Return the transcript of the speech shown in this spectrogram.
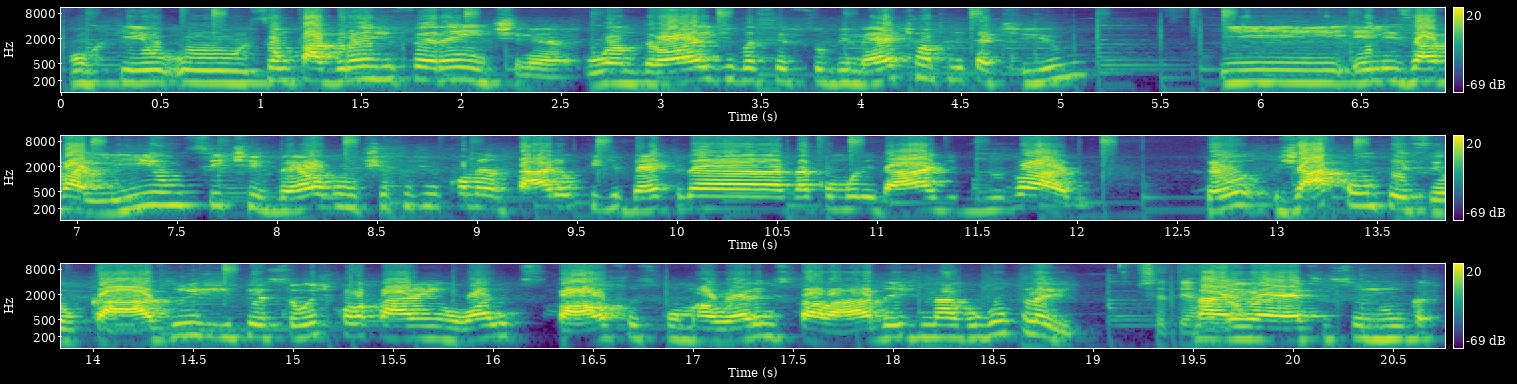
Porque o, são padrões diferentes, né? O Android, você submete um aplicativo e eles avaliam se tiver algum tipo de comentário ou feedback da, da comunidade dos usuários. Então, já aconteceu casos de pessoas colocarem wallets falsas com malware instaladas na Google Play. Na iOS isso nunca,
